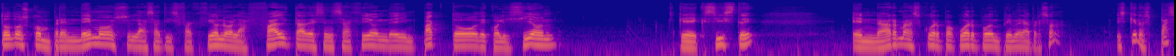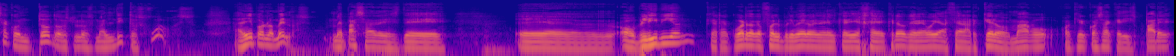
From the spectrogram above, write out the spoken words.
todos comprendemos la satisfacción o la falta de sensación de impacto o de colisión que existe en armas cuerpo a cuerpo en primera persona. Es que nos pasa con todos los malditos juegos. A mí por lo menos me pasa desde eh, Oblivion, que recuerdo que fue el primero en el que dije, creo que me voy a hacer arquero o mago, cualquier cosa que dispare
